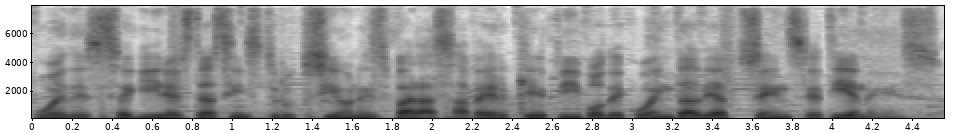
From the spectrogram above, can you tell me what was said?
Puedes seguir estas instrucciones para saber qué tipo de cuenta de AdSense tienes.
